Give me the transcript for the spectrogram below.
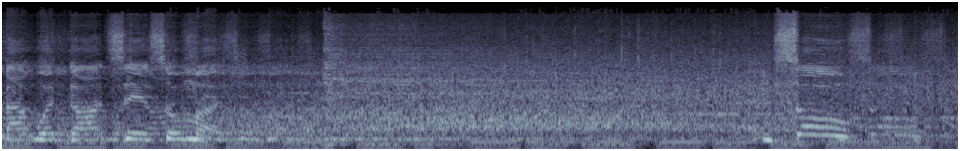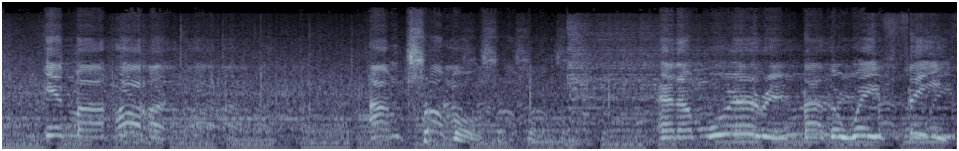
Top music. so much. And so, in my heart, I'm troubled and I'm worried by the way faith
